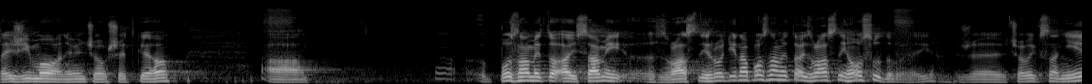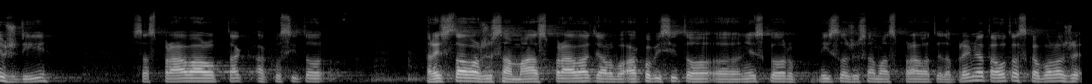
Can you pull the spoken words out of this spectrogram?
režimov a neviem čoho všetkého. A poznáme to aj sami z vlastných rodín a poznáme to aj z vlastných osudov, hej? že človek sa nie vždy sa správal tak, ako si to predstavoval, že sa má správať, alebo ako by si to e, neskôr myslel, že sa má správať. Teda pre mňa tá otázka bola, že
